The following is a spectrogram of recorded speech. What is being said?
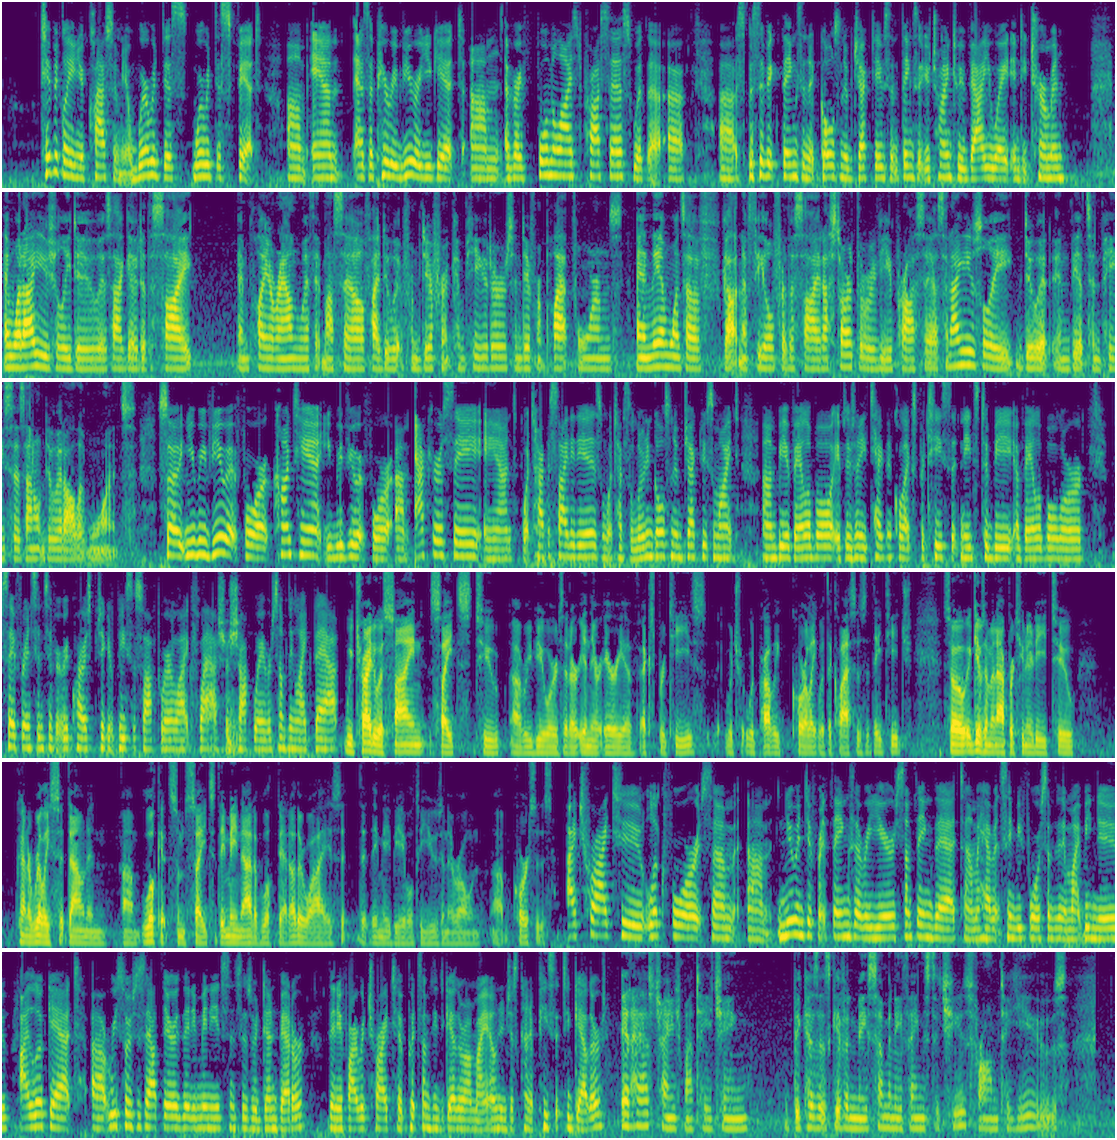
Typically in your classroom, you know, where would this, where would this fit? Um, and as a peer reviewer, you get um, a very formalized process with a, a, a specific things and goals and objectives and things that you're trying to evaluate and determine. And what I usually do is I go to the site and play around with it myself. I do it from different computers and different platforms. And then once I've gotten a feel for the site, I start the review process. And I usually do it in bits and pieces, I don't do it all at once. So you review it for content, you review it for um, accuracy and what type of site it is and what types of learning goals and objectives might um, be available, if there's any technical expertise that needs to be available, or say, for instance, if it requires a particular piece of software like Flash or Shockwave or something like that. We try to assign sites to uh, reviewers that are in their area of expertise, which would probably correlate with the classes that they teach. So it gives them an opportunity to kind of really sit down and um, look at some sites that they may not have looked at otherwise that, that they may be able to use in their own um, courses. I try to look for some um, new and different things every year, something that um, I haven't seen before, something that might be new. I look at uh, resources out there that in many instances are done better than if I would try to put something together on my own and just kind of piece it together. It has changed my teaching because it's given me so many things to choose from to use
